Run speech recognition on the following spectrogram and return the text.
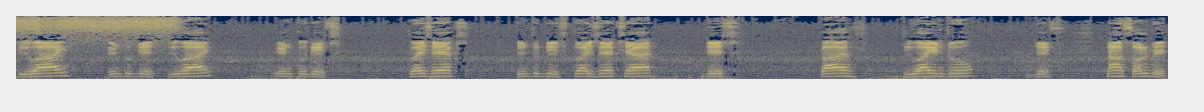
3y into this. 3y into this. Twice x into this. Twice x here. This. Plus 3y into this. Now solve it.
